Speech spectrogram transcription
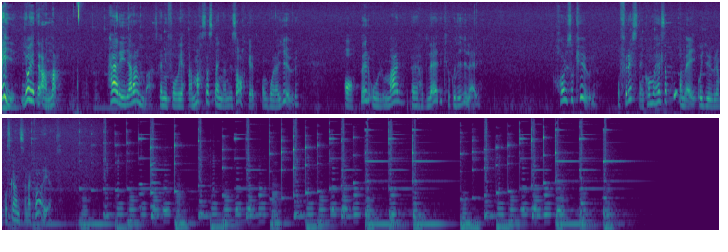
Hej! Jag heter Anna. Här i Jaramba ska ni få veta massa spännande saker om våra djur. Apor, ormar, ödlor, krokodiler. Ha det så kul! Och förresten, kom och hälsa på mig och djuren på Skansen-akvariet.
